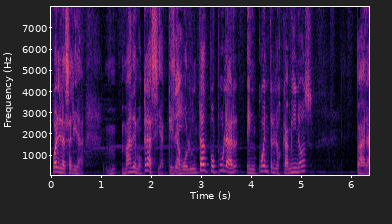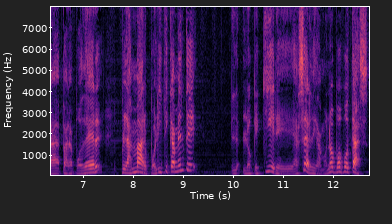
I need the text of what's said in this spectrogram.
¿cuál es la salida? M- más democracia, que Sí. la voluntad popular encuentre los caminos para, para poder plasmar políticamente lo, lo que quiere hacer, digamos, ¿no? Vos votás,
